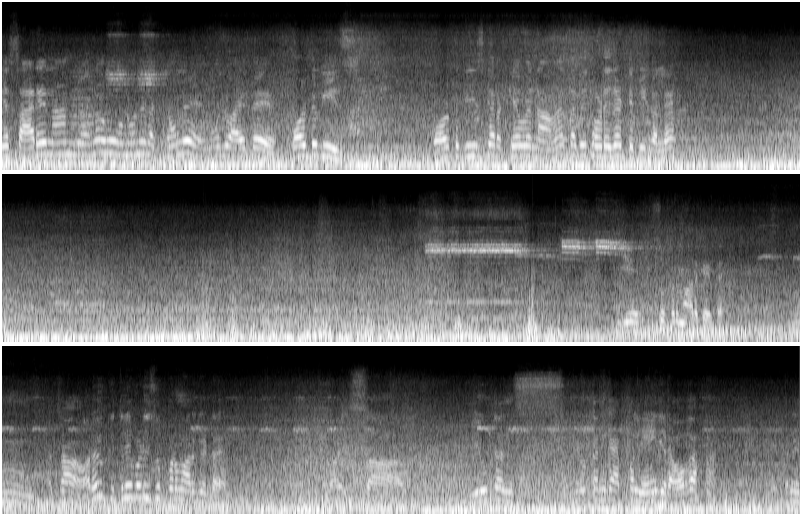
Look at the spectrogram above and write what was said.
ये सारे नाम जो है ना वो उन्होंने रखे होंगे वो जो आए थे पोर्टुगीज़ पोर्टुगीज़ के रखे हुए नाम है तभी थोड़े से टिपिकल है। ये सुपरमार्केट है। अच्छा अरे कितनी बड़ी सुपरमार्केट है। भाई साहब न्यूटन न्यूटन का एप्पल यहीं गिरा होगा। इतनी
